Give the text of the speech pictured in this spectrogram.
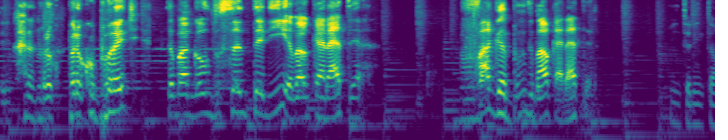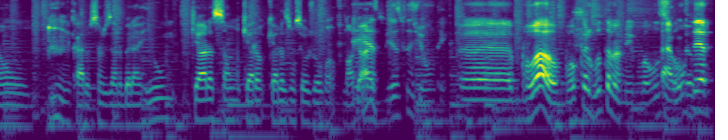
Entendeu? Cara, não. Preocu- Preocupante. Tomagão do Santaria, mau caráter. Vagabundo, mau caráter. Inter, então, cara, o São José no Beira Rio, que horas são. Que, hora, que horas vão ser o jogo? 9 É horas? as mesmas de ontem. Ah, boa, boa pergunta, meu amigo. Vamos, É, vamos ver.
